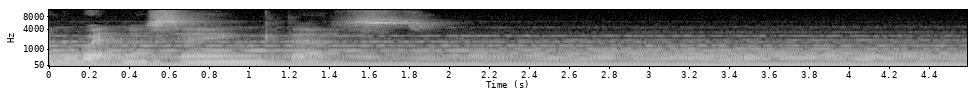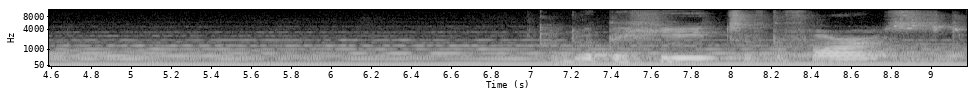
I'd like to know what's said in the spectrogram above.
and witnessing this. And with the heat of the forest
